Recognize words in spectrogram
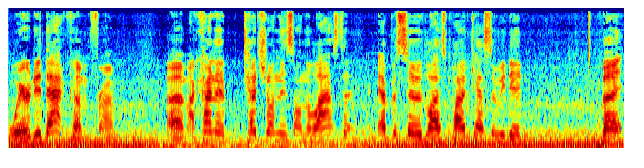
Where did that come from? Um, I kind of touched on this on the last episode, last podcast that we did, but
